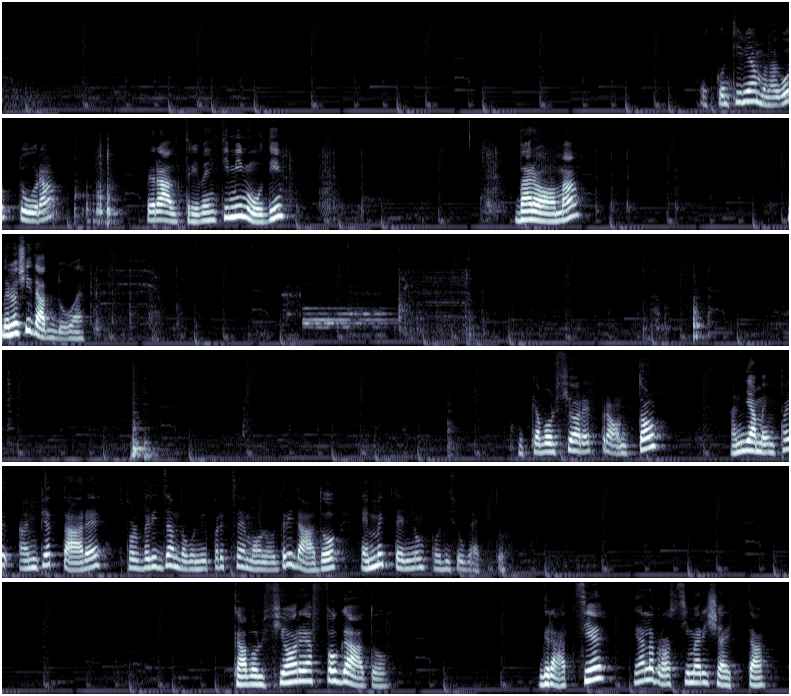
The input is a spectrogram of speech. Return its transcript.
e continuiamo la cottura per altri 20 minuti. Varoma velocità 2 Il cavolfiore è pronto, andiamo a impiattare spolverizzando con il prezzemolo tritato e mettendo un po' di sughetto. Cavolfiore affogato. Grazie e alla prossima ricetta!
